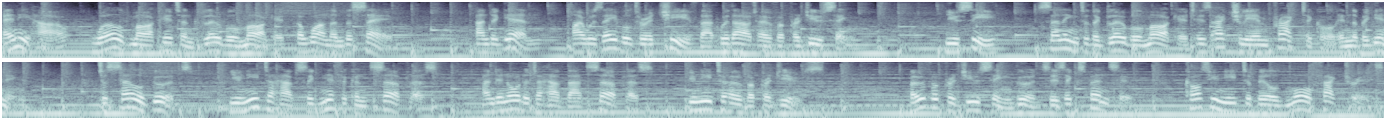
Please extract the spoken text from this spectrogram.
Anyhow, world market and global market are one and the same. And again, I was able to achieve that without overproducing. You see, selling to the global market is actually impractical in the beginning. To sell goods, you need to have significant surplus, and in order to have that surplus, you need to overproduce. Overproducing goods is expensive, cause you need to build more factories,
